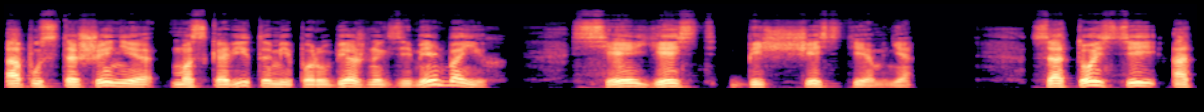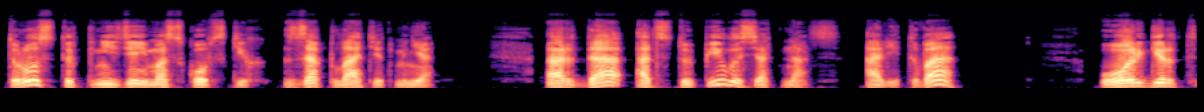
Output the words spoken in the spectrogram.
опустошение московитами порубежных земель моих, се есть бесчестие мне. За той сей отросток князей московских заплатит мне. Орда отступилась от нас, а Литва... Ольгерт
